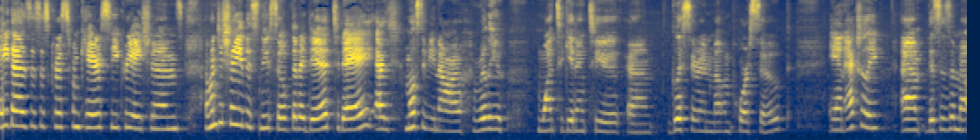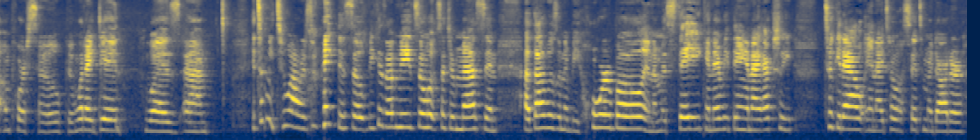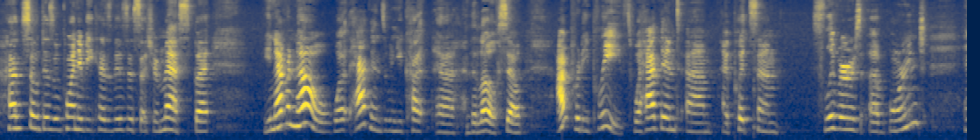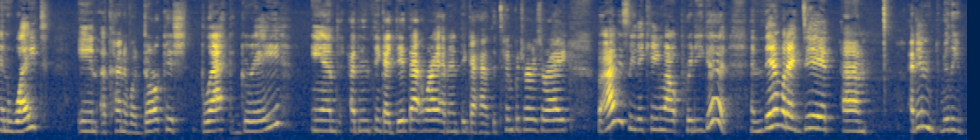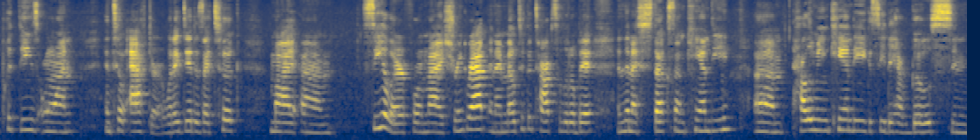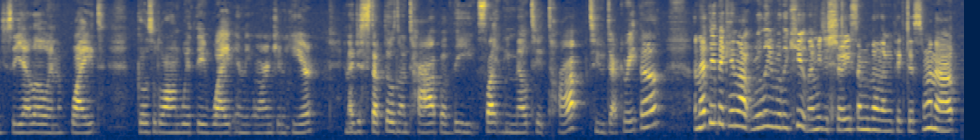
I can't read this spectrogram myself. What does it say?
Hey guys, this is Chris from Kayorcee Creations. I wanted to show you this new soap that I did today. As most of you know, I really want to get into um, glycerin melt and pour soap. And actually, um, this is a melt and pour soap. And what I did was, um, it took me two hours to make this soap because I made so such a mess and I thought it was going to be horrible and a mistake and everything. And I actually took it out and I told said to my daughter, I'm so disappointed because this is such a mess, but you never know what happens when you cut uh, the loaf. So I'm pretty pleased. What happened, um, I put some slivers of orange and white in a kind of a darkish black gray and I didn't think I did that right. I didn't think I had the temperatures right. But obviously they came out pretty good. And then what I did, um, I didn't really put these on until after. What I did is I took my um, sealer for my shrink wrap and I melted the tops a little bit and then I stuck some candy, um, Halloween candy. You can see they have ghosts and yellow and white. Goes along with the white and the orange in here. And I just stuck those on top of the slightly melted top to decorate them. And I think they came out really, really cute. Let me just show you some of them. Let me pick this one up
